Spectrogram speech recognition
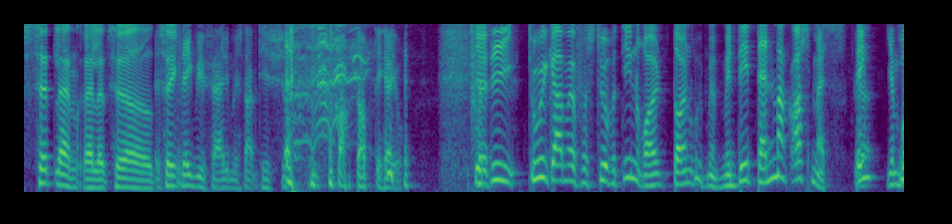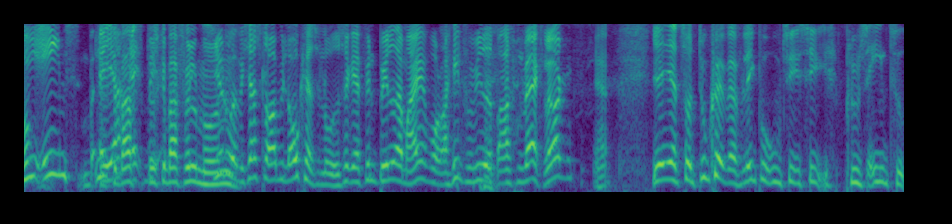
Zetland-relaterede Jeg synes ting. ikke, vi er færdige med snakke. Det er fucked up, det her jo. Fordi Du er i gang med at få styr på din røg, døgnrytme, men det er Danmark også, Mads. Ja. Ikke? Jamen, I hvor- er ens. Du skal, jeg- bare, du skal bare følge måden. Siger du, at hvis jeg slår op i lovkataloget, så kan jeg finde billeder af mig, hvor der er helt forvirret bare sådan, hvad er klokken? Jeg, jeg tror, du kører i hvert fald ikke på UTC plus en tid.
